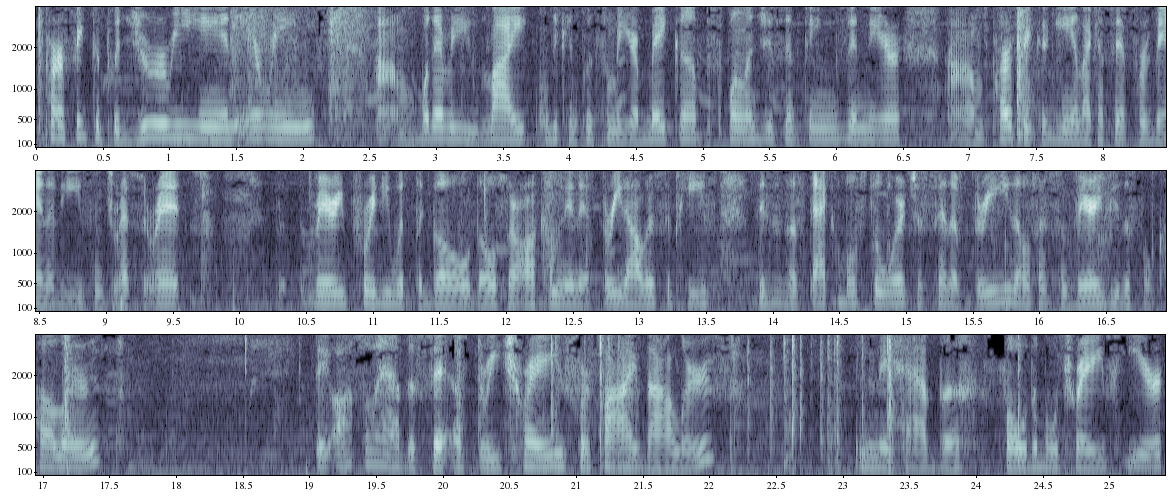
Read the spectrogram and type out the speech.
Perfect to put jewelry in, earrings, um, whatever you like. You can put some of your makeup, sponges and things in there. Um, perfect, again, like I said, for vanities and dresserettes. Very pretty with the gold. Those are all coming in at $3 a piece. This is a stackable storage, a set of three. Those are some very beautiful colors. They also have the set of three trays for $5. And they have the foldable trays here.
